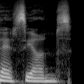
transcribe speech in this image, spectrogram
Sessions.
